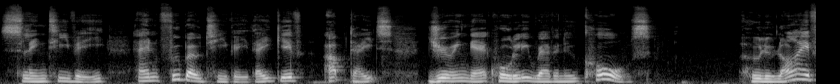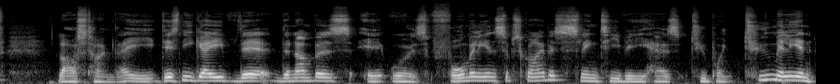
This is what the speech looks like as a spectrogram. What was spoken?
Sling TV, and Fubo TV. They give updates during their quarterly revenue calls. Hulu Live last time they Disney gave the the numbers it was 4 million subscribers. Sling TV has 2.2 million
